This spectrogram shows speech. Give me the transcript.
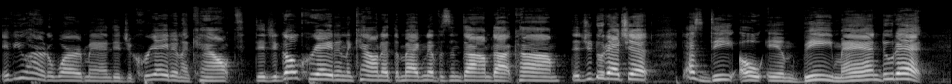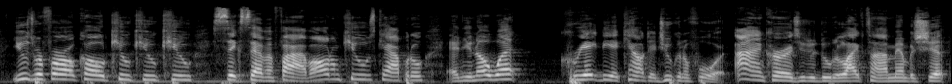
If you heard a word, man, did you create an account? Did you go create an account at themagnificentdomb.com? Did you do that yet? That's D O M B, man. Do that. Use referral code QQQ675. All them Q's capital. And you know what? Create the account that you can afford. I encourage you to do the lifetime membership.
